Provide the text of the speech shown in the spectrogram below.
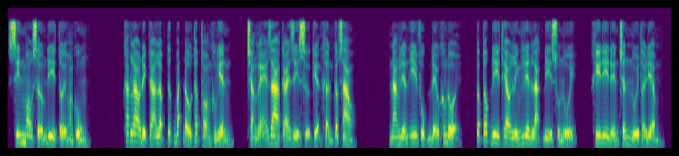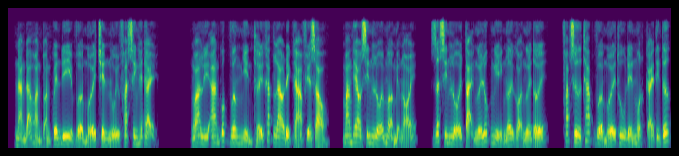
xin mau sớm đi tới hoàng cung. Khắc lao địch Cá lập tức bắt đầu thấp thỏm không yên, chẳng lẽ ra cái gì sự kiện khẩn cấp sao? Nàng liền y phục đều không đổi, cấp tốc đi theo lính liên lạc đi xuống núi, khi đi đến chân núi thời điểm, nàng đã hoàn toàn quên đi vừa mới trên núi phát sinh hết thảy. Ngoa lý an quốc vương nhìn thấy khắc lao địch đá phía sau, mang theo xin lỗi mở miệng nói, rất xin lỗi, tại ngươi lúc nghỉ ngơi gọi ngươi tới, pháp sư tháp vừa mới thu đến một cái tin tức,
